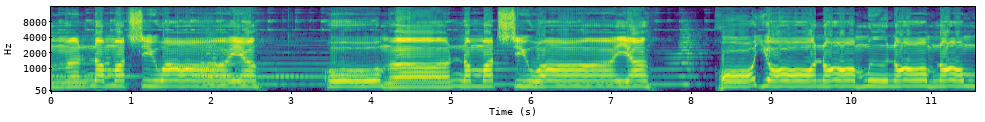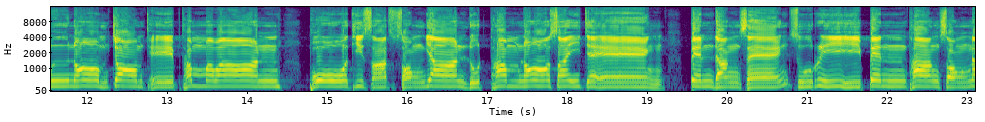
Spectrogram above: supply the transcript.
มนามัสชิวาย มนามัสชิวายะขอยอน้อมมือน้อมน้อมมือน้อมจอมเทพธรรมวานโพธิสัตว์สองยานดุดธรรมนอใสแจง เป็นดังแสงสุรีเป็นทางส่องน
